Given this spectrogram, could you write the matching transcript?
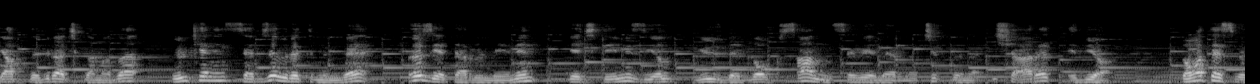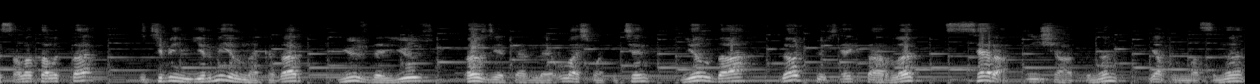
yaptığı bir açıklamada ülkenin sebze üretiminde öz yeterliliğinin geçtiğimiz yıl %90 seviyelerine çıktığına işaret ediyor. Domates ve salatalıkta 2020 yılına kadar %100 öz yeterliğe ulaşmak için yılda 400 hektarlık sera inşaatının yapılmasını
